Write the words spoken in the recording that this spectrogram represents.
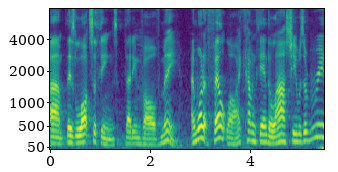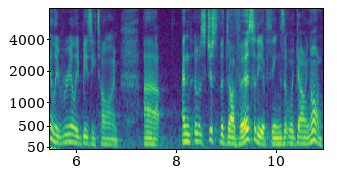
um, there's lots of things that involve me. And what it felt like coming to the end of last year was a really, really busy time. Uh, and it was just the diversity of things that were going on.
